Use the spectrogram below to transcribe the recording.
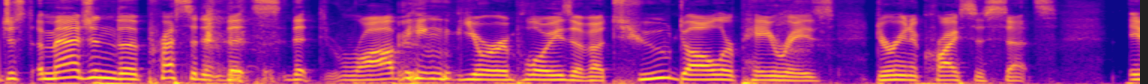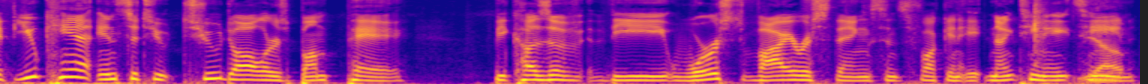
just imagine the precedent that's that robbing your employees of a two dollar pay raise during a crisis sets. If you can't institute two dollars bump pay because of the worst virus thing since fucking 1918, Yep.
